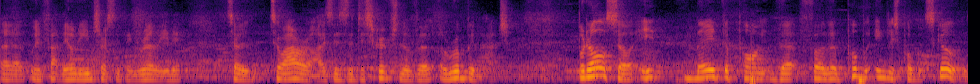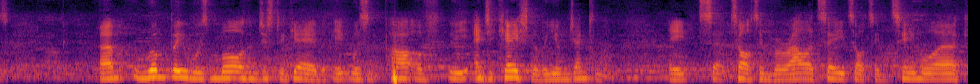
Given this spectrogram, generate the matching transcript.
uh, in fact, the only interesting thing really in it, to, to our eyes, is the description of a, a rugby match, but also it made the point that for the public, English public schools, um, rugby was more than just a game, it was part of the education of a young gentleman. It uh, taught him morality, taught him teamwork,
